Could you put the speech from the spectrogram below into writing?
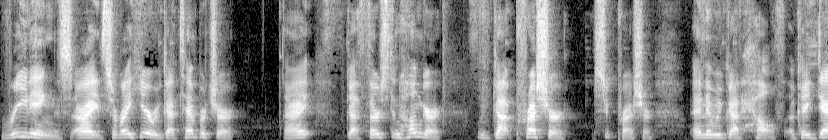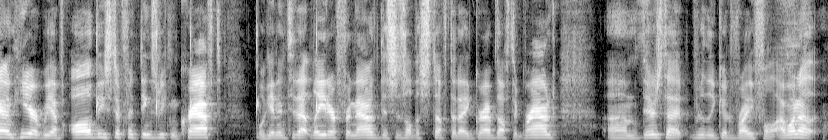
readings. All right, so right here we've got temperature. All right, we've got thirst and hunger. We've got pressure, suit pressure, and then we've got health. Okay, down here we have all these different things we can craft. We'll get into that later. For now, this is all the stuff that I grabbed off the ground. Um, there's that really good rifle. I want to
